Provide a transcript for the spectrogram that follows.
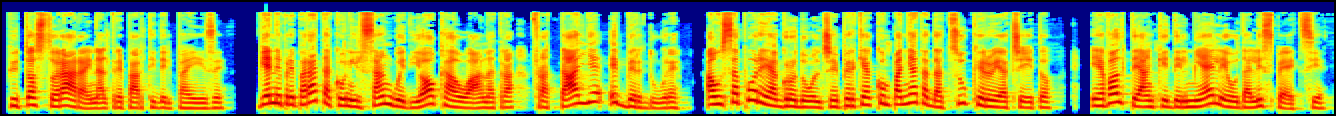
piuttosto rara in altre parti del paese. Viene preparata con il sangue di oca o anatra, frattaglie e verdure. Ha un sapore agrodolce perché è accompagnata da zucchero e aceto e a volte anche del miele o dalle spezie.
